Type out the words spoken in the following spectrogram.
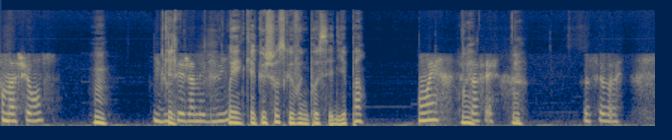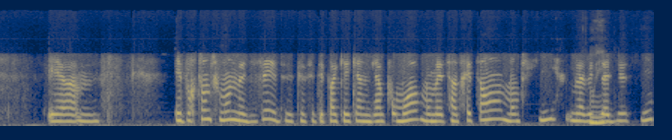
Son assurance. Hmm. Il Quel- doutait jamais de lui. Oui, quelque chose que vous ne possédiez pas. Ouais, tout Ouais. à fait. Ouais. C'est vrai. Et, euh, et pourtant, tout le monde me disait que c'était pas quelqu'un de bien pour moi. Mon médecin traitant, mon psy, me l'avait Oui. déjà dit aussi.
